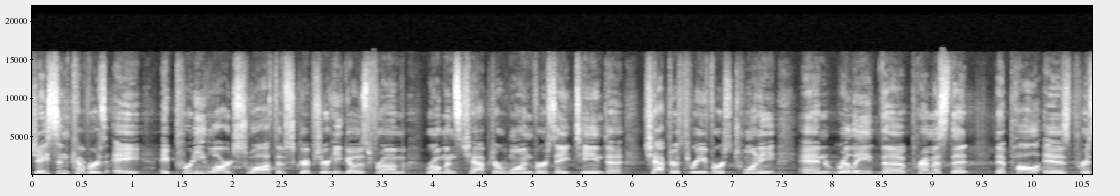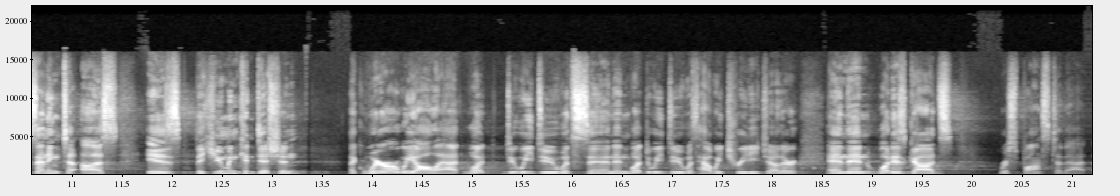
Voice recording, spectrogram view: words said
Jason covers a, a pretty large swath of scripture. He goes from Romans chapter 1, verse 18 to chapter 3, verse 20. And really, the premise that, that Paul is presenting to us is the human condition. Like, where are we all at? What do we do with sin? And what do we do with how we treat each other? And then, what is God's response to that?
